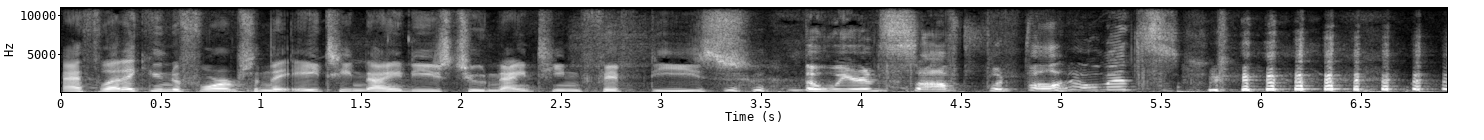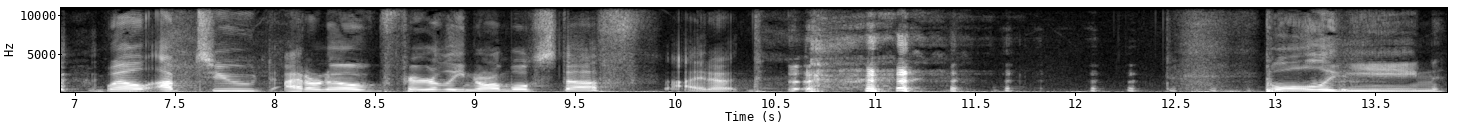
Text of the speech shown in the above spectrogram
Athletic uniforms from the 1890s to 1950s. The weird soft football helmets? well, up to I don't know, fairly normal stuff. I don't. Bullying,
